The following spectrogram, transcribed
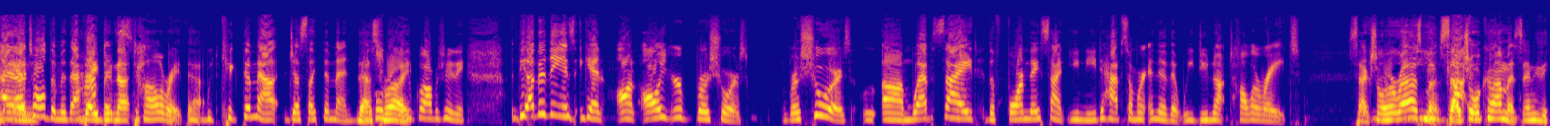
I, I, I told them if that they happens, do not tolerate that. we kick them out just like the men. That's Equal- right. Equal opportunity. The other thing is again on all your brochures. Brochures, um, website, the form they sign. You need to have somewhere in there that we do not tolerate sexual harassment, got- sexual comments, anything.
